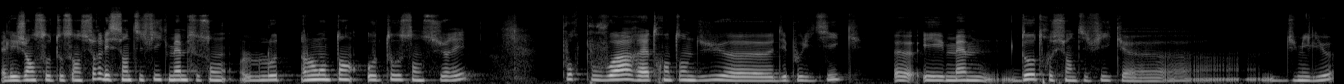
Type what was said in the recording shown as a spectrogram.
les gens s'auto-censurent, les scientifiques même se sont longtemps auto-censurés pour pouvoir être entendus des politiques et même d'autres scientifiques du milieu.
